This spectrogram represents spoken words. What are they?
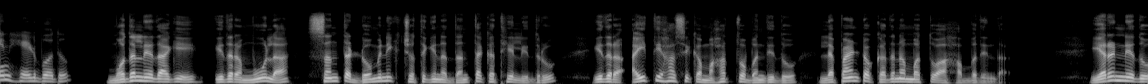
ಏನ್ ಹೇಳ್ಬೋದು? ಮೊದಲನೇದಾಗಿ ಇದರ ಮೂಲ ಸಂತ ಡೊಮಿನಿಕ್ ಜೊತೆಗಿನ ದಂತಕಥೆಯಲ್ಲಿದ್ರೂ ಇದರ ಐತಿಹಾಸಿಕ ಮಹತ್ವ ಬಂದಿದ್ದು ಲೆಪ್ಯಾಂಟೊ ಕದನ ಮತ್ತು ಆ ಹಬ್ಬದಿಂದ. ಎರಡನೇದು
